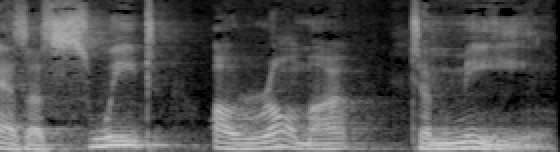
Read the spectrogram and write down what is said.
as a sweet aroma to me.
